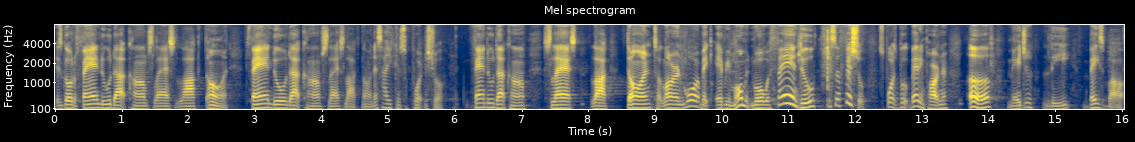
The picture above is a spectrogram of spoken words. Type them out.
is go to fanduel.com slash locked on. Fanduel.com slash locked on. That's how you can support the show. Fanduel.com slash locked on to learn more. Make every moment more with Fanduel. It's official sportsbook betting partner of Major League Baseball.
